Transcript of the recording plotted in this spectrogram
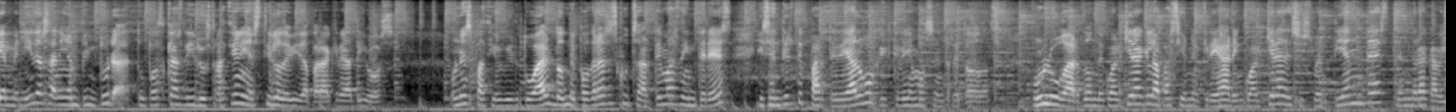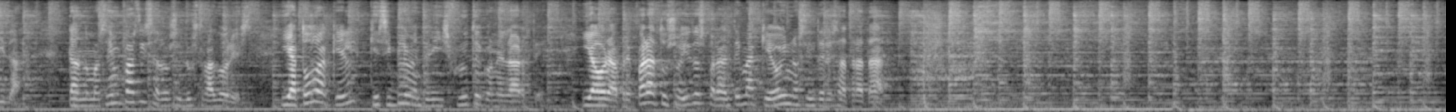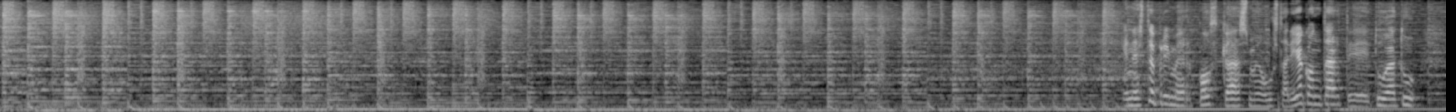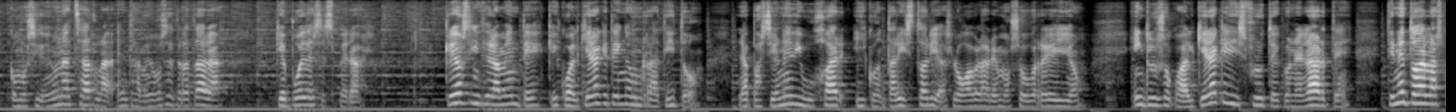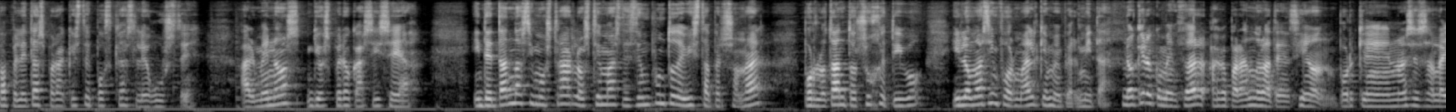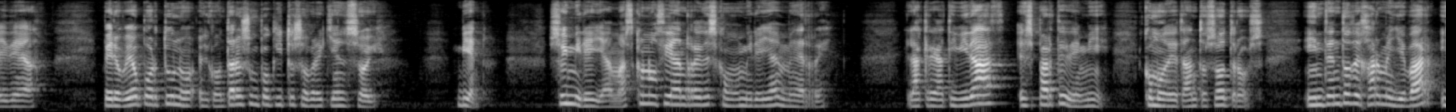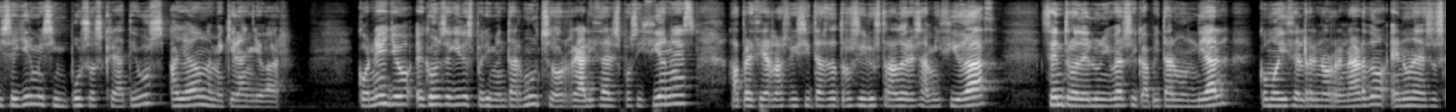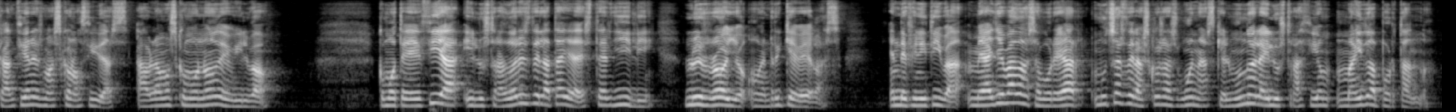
Bienvenidos a Ni en Pintura, tu podcast de ilustración y estilo de vida para creativos. Un espacio virtual donde podrás escuchar temas de interés y sentirte parte de algo que creemos entre todos. Un lugar donde cualquiera que le apasione crear en cualquiera de sus vertientes tendrá cabida, dando más énfasis a los ilustradores y a todo aquel que simplemente disfrute con el arte. Y ahora prepara tus oídos para el tema que hoy nos interesa tratar. En este primer podcast me gustaría contarte de tú a tú, como si de una charla entre amigos se tratara, qué puedes esperar. Creo sinceramente que cualquiera que tenga un ratito, le apasione dibujar y contar historias, luego hablaremos sobre ello, incluso cualquiera que disfrute con el arte, tiene todas las papeletas para que este podcast le guste. Al menos yo espero que así sea intentando así mostrar los temas desde un punto de vista personal, por lo tanto subjetivo, y lo más informal que me permita. No quiero comenzar acaparando la atención, porque no es esa la idea, pero veo oportuno el contaros un poquito sobre quién soy. Bien, soy Mirella, más conocida en redes como Mirella MR. La creatividad es parte de mí, como de tantos otros. Intento dejarme llevar y seguir mis impulsos creativos allá donde me quieran llevar. Con ello he conseguido experimentar mucho, realizar exposiciones, apreciar las visitas de otros ilustradores a mi ciudad, centro del universo y capital mundial, como dice el Reno Renardo en una de sus canciones más conocidas. Hablamos, como no, de Bilbao. Como te decía, ilustradores de la talla de Esther Gilly, Luis Rollo o Enrique Vegas. En definitiva, me ha llevado a saborear muchas de las cosas buenas que el mundo de la ilustración me ha ido aportando.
